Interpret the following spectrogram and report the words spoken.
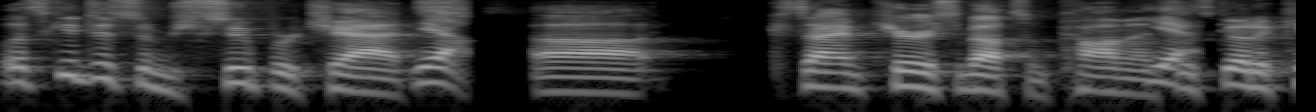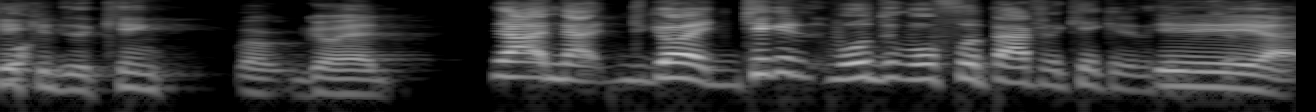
Let's get to some super chats. Yeah. Uh, because I am curious about some comments. Yeah. Let's go to kick Well- it to the king. Or go ahead. Yeah, no, go ahead. Kick it. We'll do, we'll flip after the kick it to the Yeah, king. yeah,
